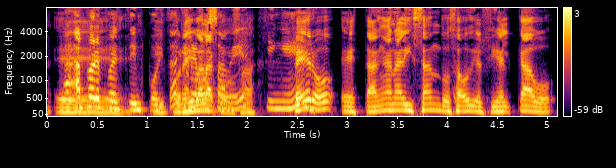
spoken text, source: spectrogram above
ah, Eh, pero pues te y importa, por ahí va queremos la saber cosa. quién es. Pero están analizando, Saudi, al fin y al cabo,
